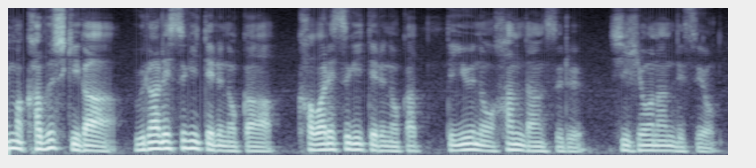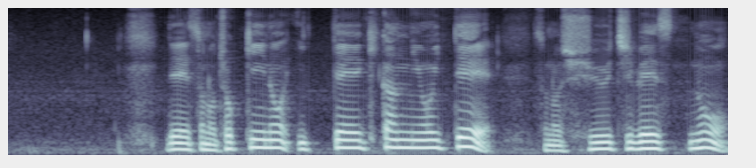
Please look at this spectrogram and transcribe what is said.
今株式が売られすぎてるのか買われすぎてるのかっていうのを判断する指標なんですよ。でその直近の一定期間においてその周知ベースの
